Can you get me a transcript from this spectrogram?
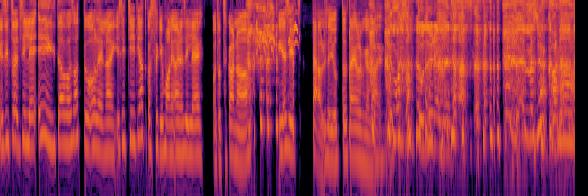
Ja sitten sä olit silleen, ei, tää vaan sattuu olemaan näin. Ja sitten siitä jatkossakin mä olin aina silleen, otat sä kanaa. Ja sitten tää oli se juttu, tää ei ole mikään kauhean juttu. Mua sattuu sydämen taas. en mä syö kanaa.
